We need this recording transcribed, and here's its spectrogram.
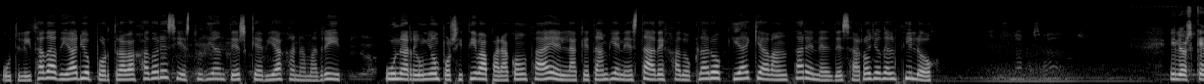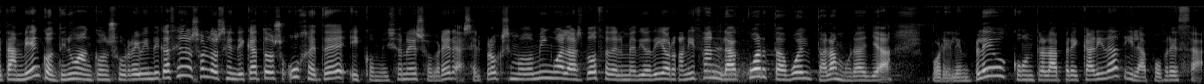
utilizado a diario por trabajadores y estudiantes que viajan a Madrid. Una reunión positiva para CONFAE en la que también está dejado claro que hay que avanzar en el desarrollo del CILOG y los que también continúan con sus reivindicaciones son los sindicatos UGT y comisiones obreras. El próximo domingo a las 12 del mediodía organizan la cuarta vuelta a la muralla por el empleo contra la precariedad y la pobreza.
